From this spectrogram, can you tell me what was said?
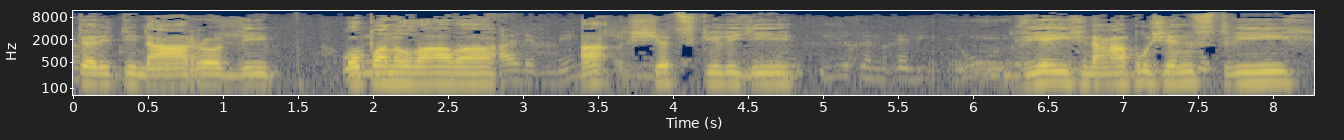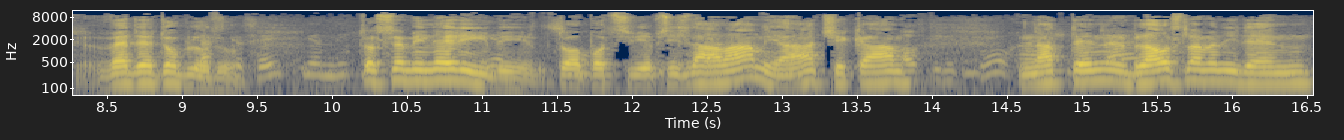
který ty národy opanovává a všechny lidi v jejich náboženstvích vede do bludu. To se mi nelíbí, to poctivě přiznávám, já čekám na ten blahoslavený den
